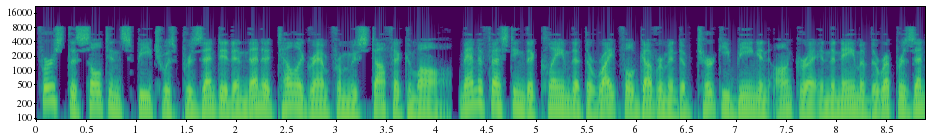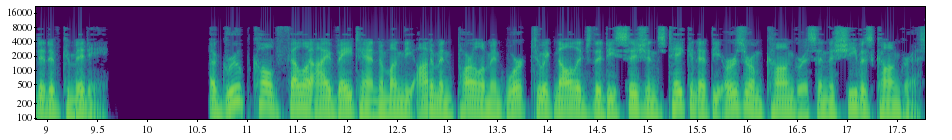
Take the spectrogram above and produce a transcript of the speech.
First the Sultan's speech was presented and then a telegram from Mustafa Kemal, manifesting the claim that the rightful government of Turkey being in Ankara in the name of the Representative Committee. A group called Fela-i Vatan among the Ottoman parliament worked to acknowledge the decisions taken at the Erzurum Congress and the Sivas Congress.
